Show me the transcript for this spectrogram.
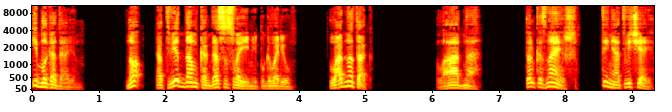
и благодарен. Но ответ дам, когда со своими поговорю. Ладно так? Ладно. Только знаешь, ты не отвечай.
